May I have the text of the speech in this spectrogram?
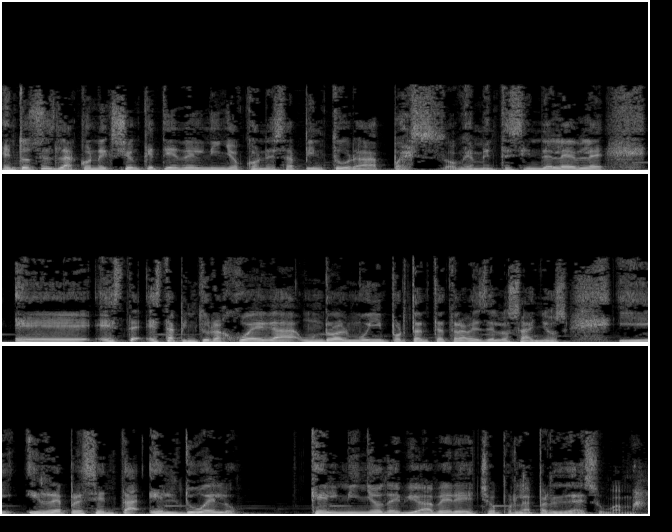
Entonces la conexión que tiene el niño con esa pintura, pues obviamente es indeleble. Eh, este, esta pintura juega un rol muy importante a través de los años y, y representa el duelo que el niño debió haber hecho por la pérdida de su mamá.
